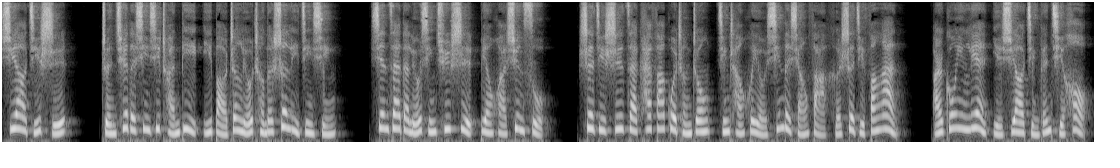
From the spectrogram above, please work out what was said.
需要及时、准确的信息传递，以保证流程的顺利进行。现在的流行趋势变化迅速。设计师在开发过程中经常会有新的想法和设计方案，而供应链也需要紧跟其后，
